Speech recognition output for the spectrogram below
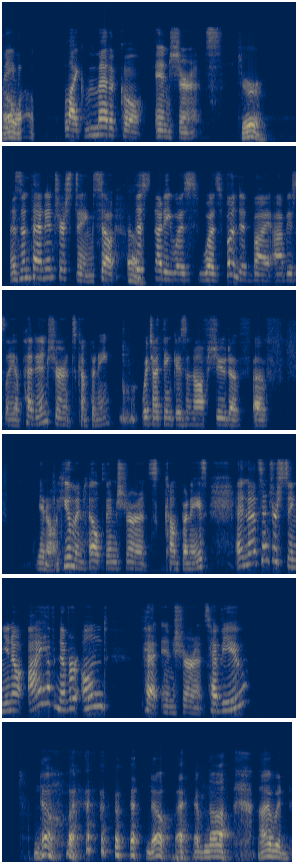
Oh, wow. Like medical insurance. Sure. Isn't that interesting? So yeah. this study was was funded by obviously a pet insurance company, which I think is an offshoot of of you know human health insurance companies, and that's interesting. You know, I have never owned pet insurance. Have you? No, no, I have not. I would,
